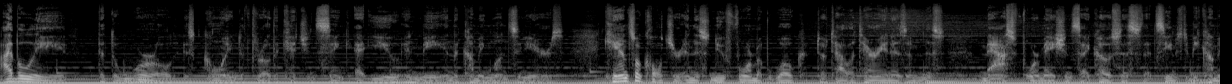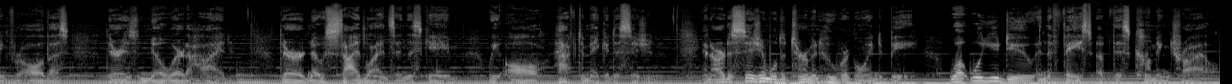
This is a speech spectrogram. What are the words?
I believe that the world is going to throw the kitchen sink at you and me in the coming months and years. Cancel culture and this new form of woke totalitarianism, this mass formation psychosis that seems to be coming for all of us, there is nowhere to hide. There are no sidelines in this game. We all have to make a decision. And our decision will determine who we're going to be. What will you do in the face of this coming trial?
